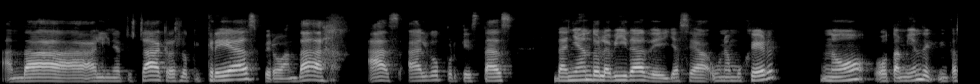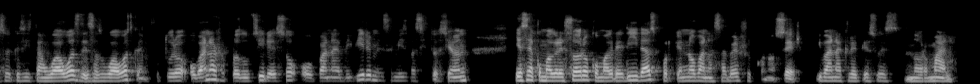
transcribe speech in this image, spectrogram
anda a alinear tus chakras, lo que creas, pero anda, haz algo porque estás dañando la vida de ya sea una mujer ¿no? O también de, en caso de que existan guaguas, de esas guaguas que en el futuro o van a reproducir eso o van a vivir en esa misma situación, ya sea como agresor o como agredidas, porque no van a saber reconocer y van a creer que eso es normal.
